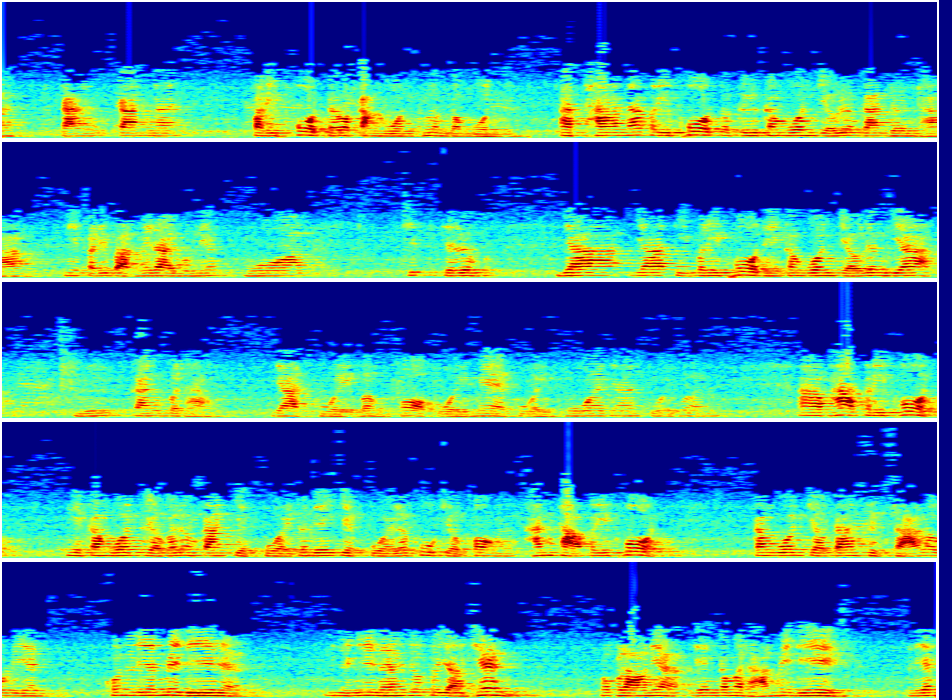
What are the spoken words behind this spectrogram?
การการนะปริโพธแปลว่ากังวลเครื่องกังวล อัฐานะปริโพธก็คือกังวลเกี่ยวเรื่องการเดินทาง นี่ปฏิบัติไม่ได้พวกนี้มัวคิดจะเรื่องยายาติปริโพธเนี่ยกังวลเกี่ยวเรื่องญาหรือการอุปถัมภ์ ญาติป่วยบ้างพ่อป่วยแม่ป่วยครัวญาติป่วยว่าอาพาธปริโพธนี่กังวลเกี่ยวกับเรื่องการเจ็บป่วยตนเองเจ็บป่วยแล้วผู้เกี่ยวข้องคันถาปริโพธกังวลเกี่ยวกับการศึกษาเราเรียน คนเรียนไม่ดีเนี่ย อย่างนี้นะยกตัวอย่างเช่น พวกเราเนี่ยเรียนกรรมฐานไม่ดีเรียน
